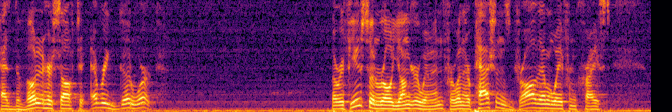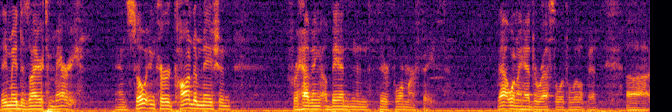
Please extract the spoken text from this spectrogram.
has devoted herself to every good work. But refuse to enroll younger women, for when their passions draw them away from Christ, they may desire to marry, and so incur condemnation for having abandoned their former faith. That one I had to wrestle with a little bit. Uh,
